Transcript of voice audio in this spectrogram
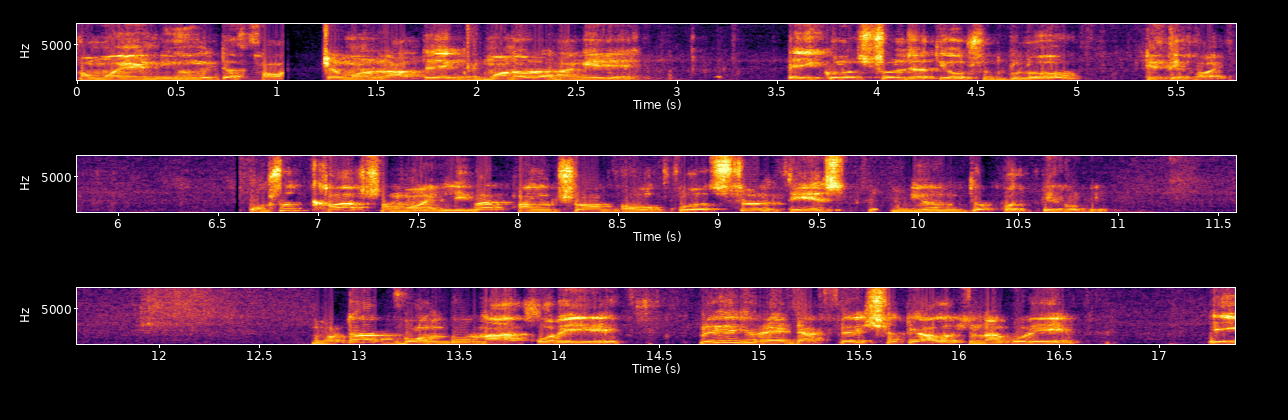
সময়ে নিয়মিত খাওয়া। যেমন রাতে ঘুমানোর আগে এই কোলেস্ট্রল জাতীয় ওষুধগুলো খেতে হয়। ওষুধ খাওয়ার সময় লিভার ফাংশন ও কোলেস্ট্রল টেস্ট নিয়মিত করতে হবে। হঠাৎ বন্ধ না করে প্রয়োজনে ডাক্তারের সাথে আলোচনা করে এই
